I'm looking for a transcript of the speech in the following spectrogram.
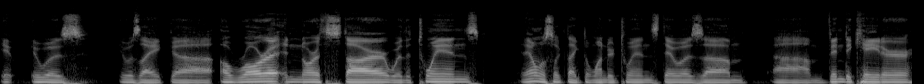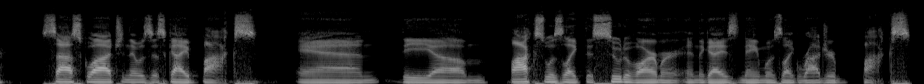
It it was it was like uh, Aurora and North Star were the twins. They almost looked like the Wonder Twins. There was um, um, Vindicator, Sasquatch, and there was this guy Box. And the um, Box was like this suit of armor, and the guy's name was like Roger Bochs,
